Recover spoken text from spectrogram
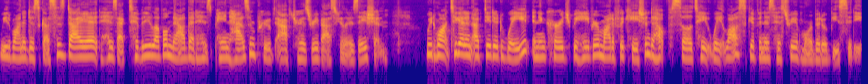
we'd want to discuss his diet, his activity level now that his pain has improved after his revascularization. We'd want to get an updated weight and encourage behavior modification to help facilitate weight loss given his history of morbid obesity.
